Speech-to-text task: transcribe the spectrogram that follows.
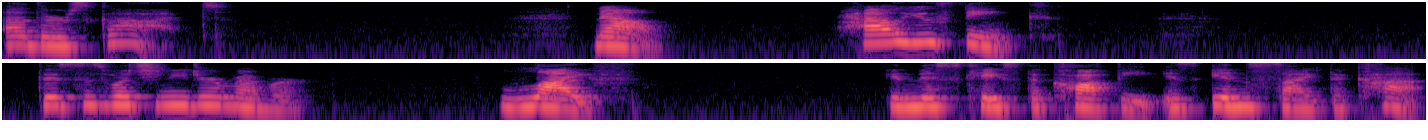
others got. Now, how you think. This is what you need to remember. Life, in this case, the coffee, is inside the cup.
